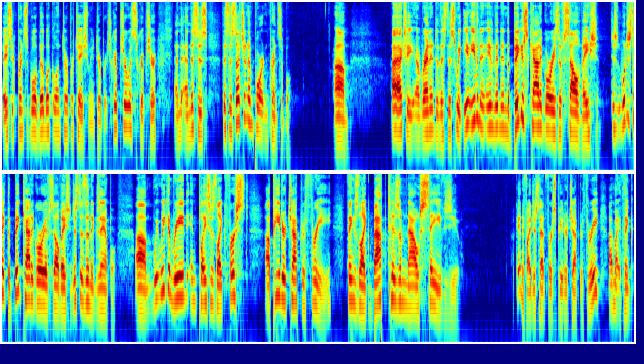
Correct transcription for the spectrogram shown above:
Basic principle of biblical interpretation. We interpret Scripture with Scripture, and, and this, is, this is such an important principle. Um, I actually I ran into this this week, even in, even in the biggest categories of salvation. Just, we'll just take the big category of salvation, just as an example. Um, we, we can read in places like First uh, Peter chapter 3, things like baptism now saves you. Okay, and if I just had 1 Peter chapter 3, I might think,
